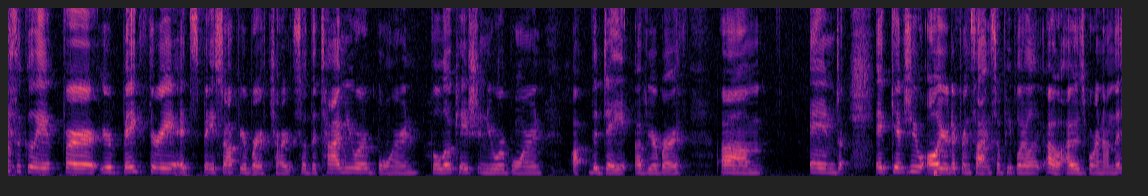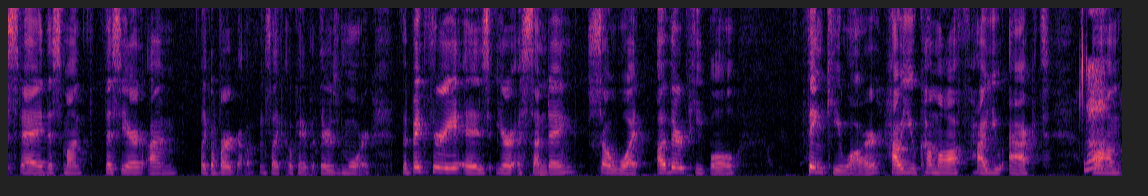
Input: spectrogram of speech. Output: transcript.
basically, for your big three, it's based off your birth chart. So the time you were born, the location you were born, uh, the date of your birth, um, and it gives you all your different signs. So people are like, "Oh, I was born on this day, this month, this year. I'm like a Virgo." It's like, okay, but there's more. The big three is your ascending. So what other people think you are, how you come off, how you act, um,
